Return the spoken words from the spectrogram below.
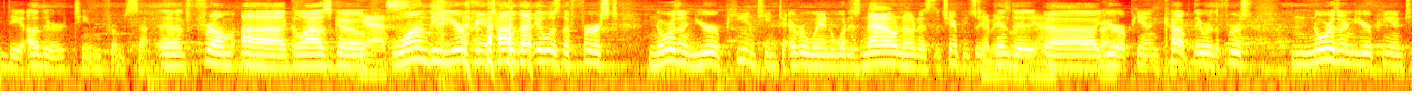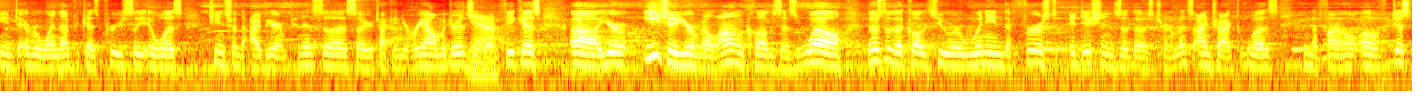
the other team from uh, from uh, Glasgow Yes. won the European title. That it was the first Northern European team to ever win what is now known as the Champions League, Champions then the yeah. uh, European Cup. They were the first Northern European team to ever win that because previously it was teams from the Iberian Peninsula. So you're talking your Real Madrid, your Yeah. Benficas, uh, your each of your Milan clubs as well. Those are the clubs who were winning the first editions of those tournaments. Eintracht was in the final of just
